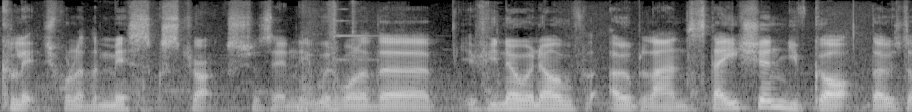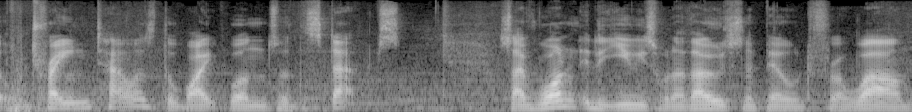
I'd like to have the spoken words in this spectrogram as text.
glitch one of the misc structures in. It was one of the, if you know an Ob Oberland station, you've got those little train towers, the white ones with the steps. So I've wanted to use one of those in a build for a while.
